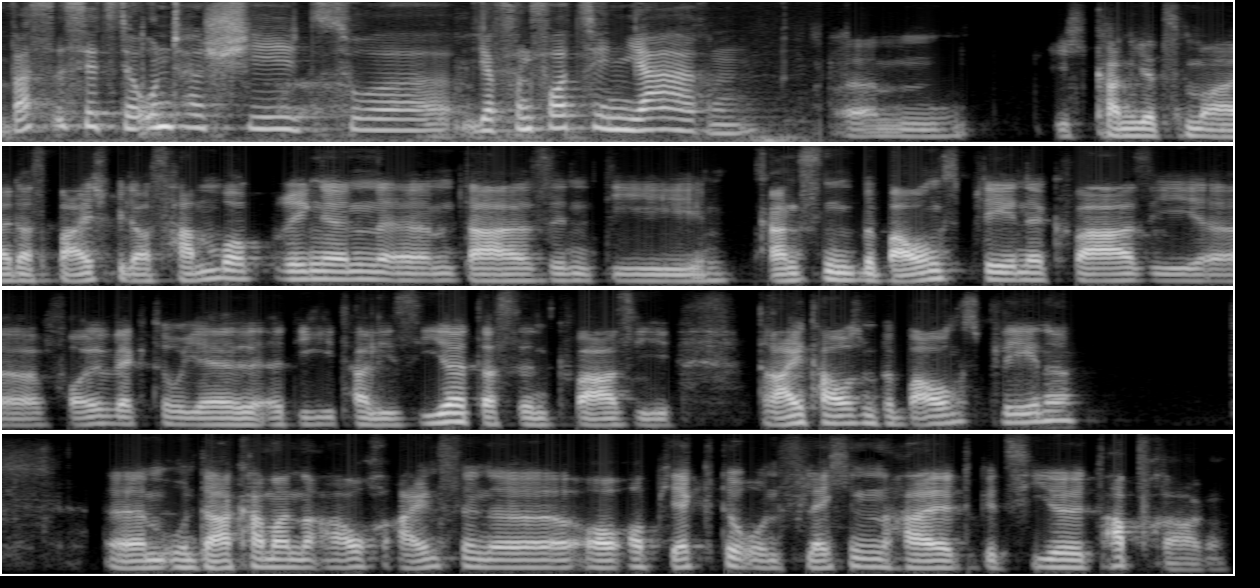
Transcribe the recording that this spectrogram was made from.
was ist jetzt der Unterschied zur, ja, von vor zehn Jahren? Ähm, ich kann jetzt mal das Beispiel aus Hamburg bringen. Ähm, da sind die ganzen Bebauungspläne quasi äh, vollvektoriell äh, digitalisiert. Das sind quasi 3000 Bebauungspläne. Ähm, und da kann man auch einzelne Objekte und Flächen halt gezielt abfragen.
